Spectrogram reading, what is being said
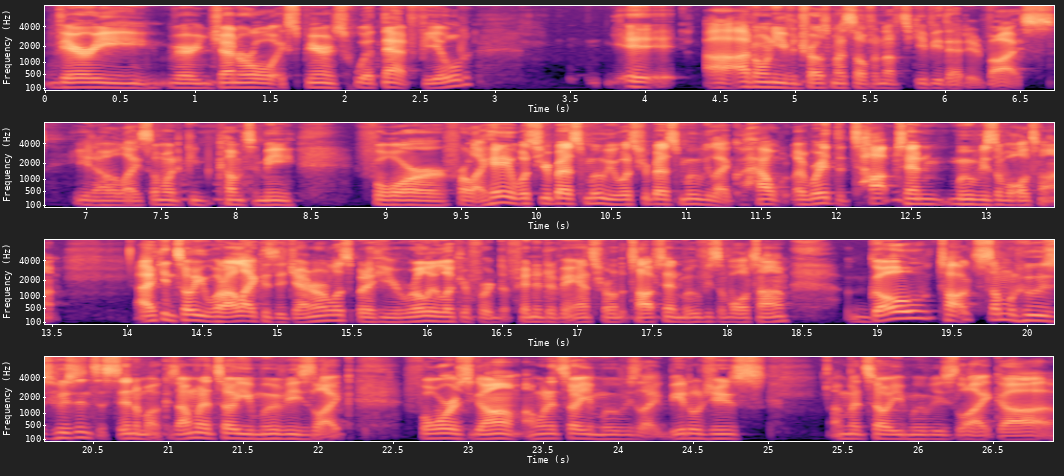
very, very general experience with that field, it, I don't even trust myself enough to give you that advice. You know, like someone can come to me for for like, hey, what's your best movie? What's your best movie? Like how like rate the top ten movies of all time. I can tell you what I like as a generalist, but if you're really looking for a definitive answer on the top 10 movies of all time, go talk to someone who's who's into cinema because I'm going to tell you movies like Forrest Gump. I'm going to tell you movies like Beetlejuice. I'm going to tell you movies like uh,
